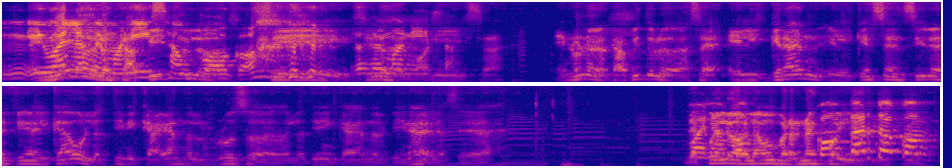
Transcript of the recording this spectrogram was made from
En Igual los de demoniza un poco. Sí, sí, Los los demoniza. demoniza. En uno de los capítulos, o sea, el gran, el que es sensible al fin y al cabo, los tiene cagando los rusos, lo tienen cagando al final, o sea. Después Bueno, lo hablamos para no Comparto, com-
